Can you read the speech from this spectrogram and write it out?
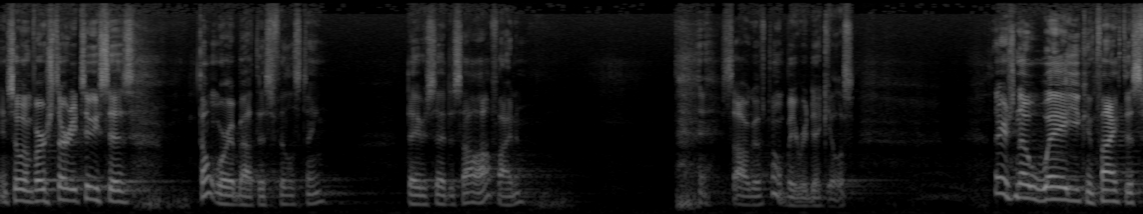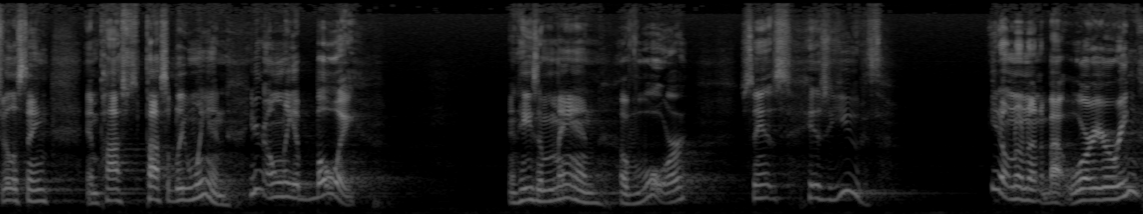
And so in verse 32, he says, Don't worry about this Philistine. David said to Saul, I'll fight him. Saul goes, Don't be ridiculous. There's no way you can fight this Philistine and poss- possibly win. You're only a boy. And he's a man of war since his youth. You don't know nothing about warrioring.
